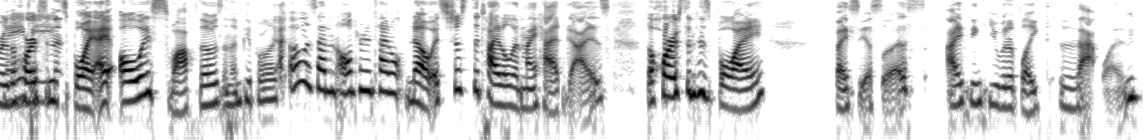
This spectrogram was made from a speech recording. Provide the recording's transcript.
Or The Horse and His Boy. I always swap those, and then people are like, oh, is that an alternate title? No, it's just the title in my head, guys. The Horse and His Boy by C.S. Lewis. I think you would have liked that one.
